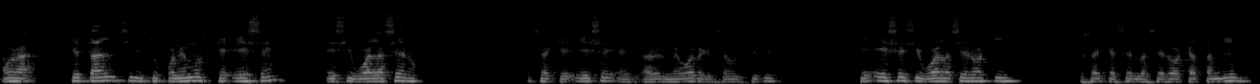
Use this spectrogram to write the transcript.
Ahora, ¿qué tal si suponemos que S es igual a cero? O sea que S, eh, a ver, me voy a regresar un chirris, que S es igual a cero aquí, pues hay que hacer la cero acá también,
